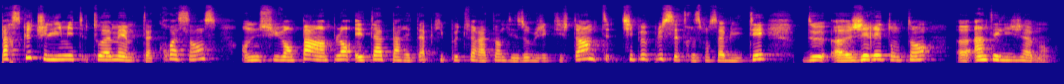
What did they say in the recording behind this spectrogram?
parce que tu limites toi-même ta croissance en ne suivant pas un plan étape par étape qui peut te faire atteindre tes objectifs. Tu as un petit peu plus cette responsabilité de euh, gérer ton temps euh, intelligemment.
